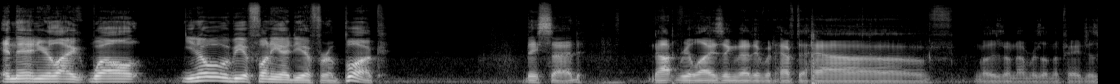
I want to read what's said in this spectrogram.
And then you're like, well, you know what would be a funny idea for a book? They said, not realizing that it would have to have. Well, there's no numbers on the pages.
